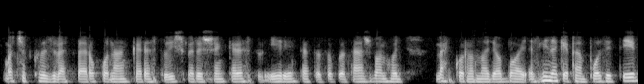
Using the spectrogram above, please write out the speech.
vagy csak közvetve rokonán keresztül, ismerősen keresztül érintett az oktatásban, hogy mekkora nagy a baj. Ez mindenképpen pozitív,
